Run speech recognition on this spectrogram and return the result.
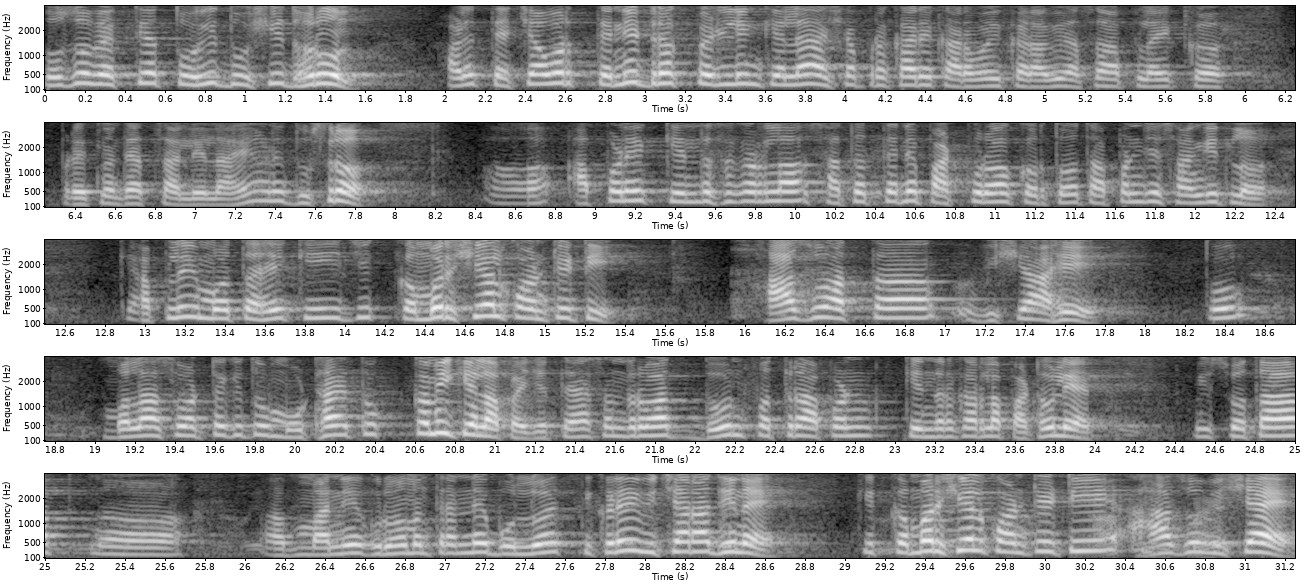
तो जो व्यक्ती आहे तोही दोषी धरून आणि त्याच्यावर त्यांनी ड्रग पेडलिंग केलं आहे अशा प्रकारे कारवाई करावी असा आपला एक प्रयत्न त्यात चाललेला आहे. आणि दुसरं आपण एक केंद्र सरकारला सातत्याने पाठपुरावा करतो. आहोत आपण जे सांगितलं की आपलंही मत आहे की जी कमर्शियल क्वांटिटी हा जो आत्ता विषय आहे तो मला असं वाटतं की तो मोठा आहे तो कमी केला पाहिजे. त्या संदर्भात दोन पत्र आपण केंद्र सरकारला पाठवले आहेत. मी स्वतः माननीय गृहमंत्र्यांनी बोललो आहे. तिकडे विचाराधीन आहे की कमर्शियल क्वांटिटी हा जो विषय आहे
